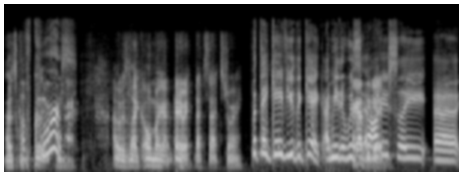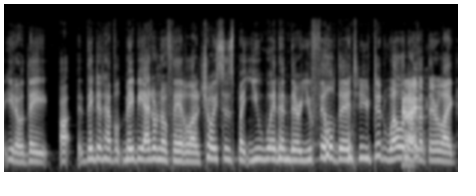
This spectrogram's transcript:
I was of course. panicked. I was like, oh my god. Anyway, that's that story. But they gave you the gig. I mean, it was got the gig. obviously, uh, you know, they uh, they did have maybe I don't know if they had a lot of choices, but you went in there, you filled in, you did well And enough I- that they're like,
